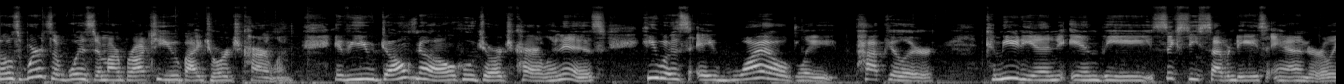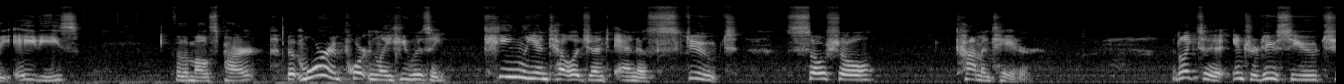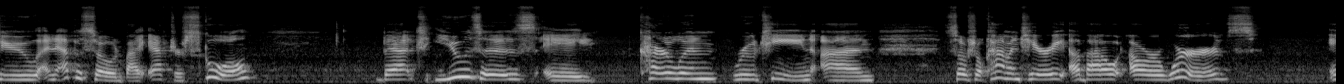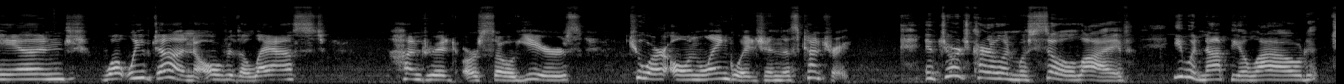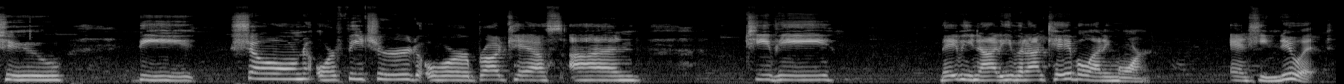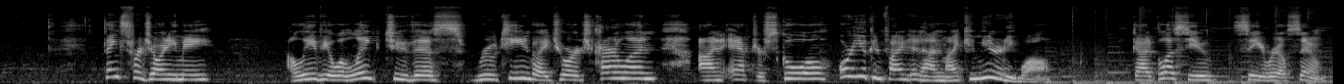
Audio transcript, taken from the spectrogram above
Those words of wisdom are brought to you by George Carlin. If you don't know who George Carlin is, he was a wildly popular comedian in the 60s, 70s, and early 80s for the most part. But more importantly, he was a keenly intelligent and astute social commentator. I'd like to introduce you to an episode by After Skool that uses a Carlin routine on social commentary about our words and what we've done over the last hundred or so years to our own language in this country. If George Carlin was still alive, he would not be allowed to be shown or featured or broadcast on TV, maybe not even on cable anymore. And he knew it. Thanks for joining me. I'll leave you a link to this routine by George Carlin on After Skool, or you can find it on my community wall. God bless you. See you real soon.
